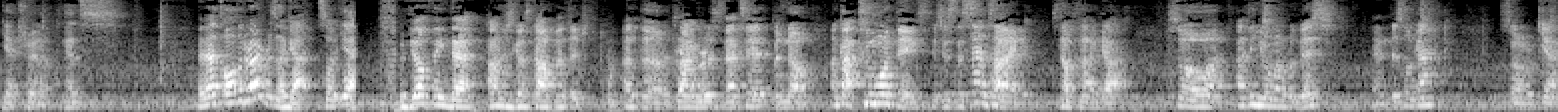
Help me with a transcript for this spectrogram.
Yeah, straight up. That's and that's all the drivers I got. So yeah. If y'all think that I'm just gonna stop at the at the drivers, that's it. But no, I got two more things. It's just the Sentai stuff that I got. So uh, I think you remember this and this little guy. So yeah.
